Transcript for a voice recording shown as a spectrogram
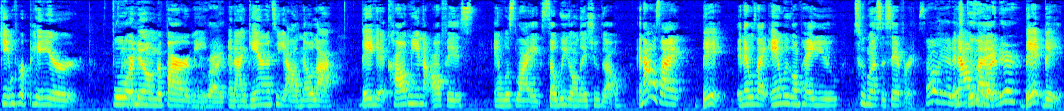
getting prepared for you. them to fire me. Right. And I guarantee y'all, no lie, they had called me in the office and was like, "So we gonna let you go?" And I was like, "Bet." And it was like, "And we gonna pay you two months of severance." Oh yeah, that's and I was good like, right there. bet, bet.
